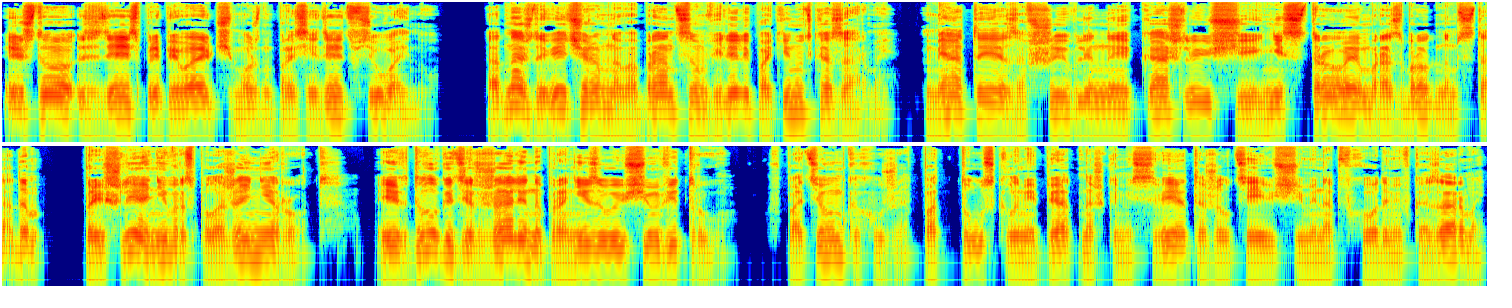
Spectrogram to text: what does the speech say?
и что здесь припеваючи можно просидеть всю войну. Однажды вечером новобранцам велели покинуть казармы. Мятые, завшивленные, кашляющие, нестроем, разбродным стадом, пришли они в расположение рот. Их долго держали на пронизывающем ветру. В потемках уже, под тусклыми пятнышками света, желтеющими над входами в казармы,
